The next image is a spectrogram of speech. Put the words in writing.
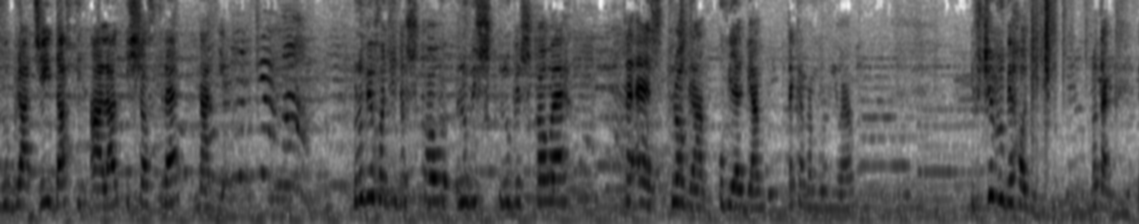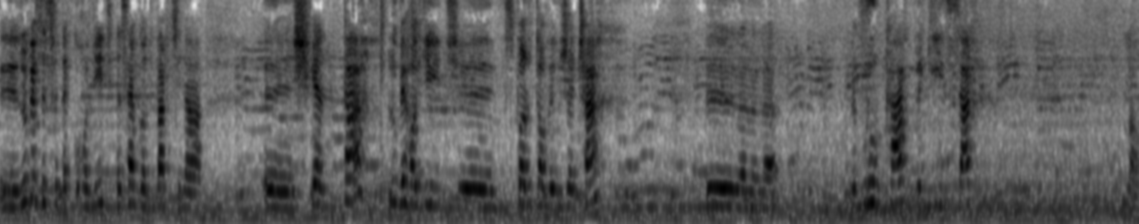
Dwóch braci, Dustin, Alan i siostrę Nadię. Lubię chodzić do szkoły, lubię, szk- lubię szkołę. PS, program, uwielbiam. Tak jak wam mówiłam. I w czym lubię chodzić? No tak, y, lubię w tym sweterku chodzić, na samego od babci na y, święta. Lubię chodzić y, w sportowych rzeczach. Y, la, la, la. W rurkach, w leginsach. No.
